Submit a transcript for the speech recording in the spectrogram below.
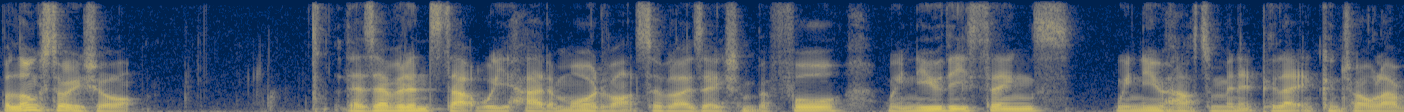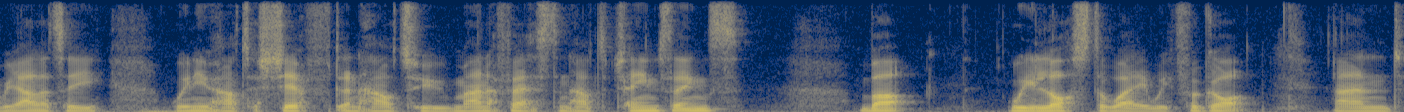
But long story short, there's evidence that we had a more advanced civilization before. We knew these things. We knew how to manipulate and control our reality. We knew how to shift and how to manifest and how to change things. But we lost the way, we forgot, and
